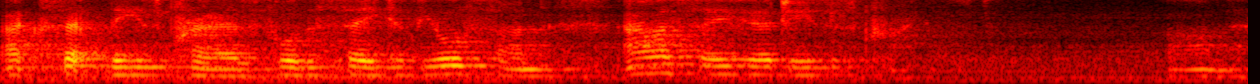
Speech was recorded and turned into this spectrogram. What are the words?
accept these prayers for the sake of your Son, our Saviour Jesus Christ. Amen.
